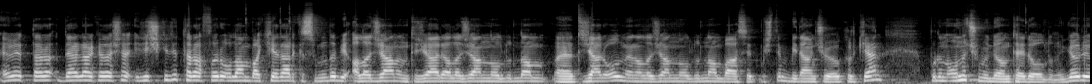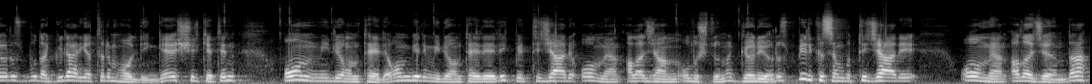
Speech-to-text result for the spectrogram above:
Evet değerli arkadaşlar ilişkili tarafları olan bakiyeler kısmında bir alacağının ticari alacağının olduğundan e, ticari olmayan alacağının olduğundan bahsetmiştim bilançoyu okurken. Bunun 13 milyon TL olduğunu görüyoruz. Bu da Güler Yatırım Holding'e şirketin 10 milyon TL 11 milyon TL'lik bir ticari olmayan alacağının oluştuğunu görüyoruz. Bir kısım bu ticari olmayan alacağında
